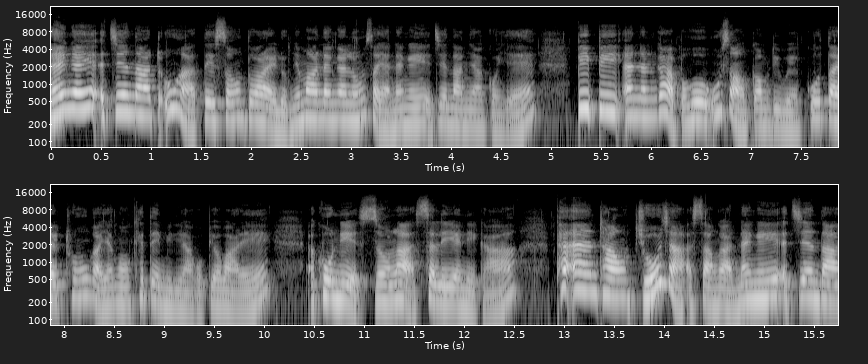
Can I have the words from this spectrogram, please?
နိုင်ငံရေးအကျဉ်းသားတဦးဟာတည်ဆုံးသွားတယ်လို့မြန်မာနိုင်ငံလုံးဆိုင်ရာနိုင်ငံရေးအကျဉ်းသားများကွန်ရက် PPNN ကဗဟိုဥဆောင်ကော်မတီဝင်ကိုတိုက်ထွန်းကရန်ကုန်ခေတ်သစ်မီဒီယာကိုပြောပါရယ်အခုနှစ်ဇွန်လ14ရက်နေ့ကဖအံထောင်ဂျိုးဂျာအဆောင်ကနိုင်ငံရေးအကျဉ်းသား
